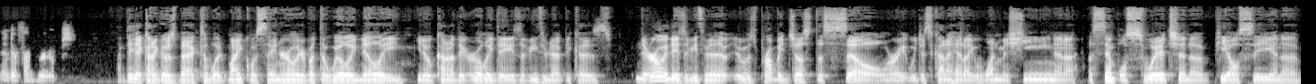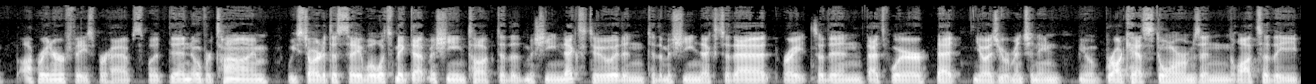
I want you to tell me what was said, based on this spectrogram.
in different groups. I think that kind of goes back to what Mike was saying earlier about the willy nilly, you know, kind of the early days of Ethernet, because the early days of Ethernet, it was probably just the cell, right? We just kind of had like one machine and a, a simple switch and a PLC and a operating interface, perhaps. But then over time, we started to say, well, let's make that machine talk to the machine next to it and to the machine next to that, right? So then that's where that, you know, as you were mentioning, you know, broadcast storms and lots of the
